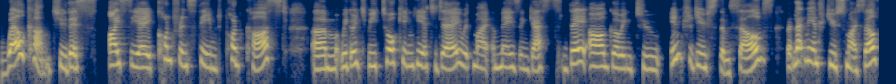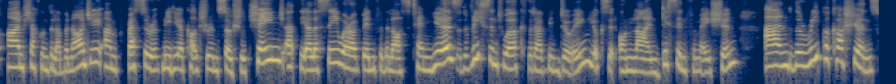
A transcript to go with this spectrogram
Welcome to this ICA conference themed podcast. Um, we're going to be talking here today with my amazing guests. They are going to introduce themselves, but let me introduce myself. I'm Shakuntala Banaji. I'm professor of media, culture, and social change at the LSE, where I've been for the last 10 years. So the recent work that I've been doing looks at online disinformation and the repercussions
